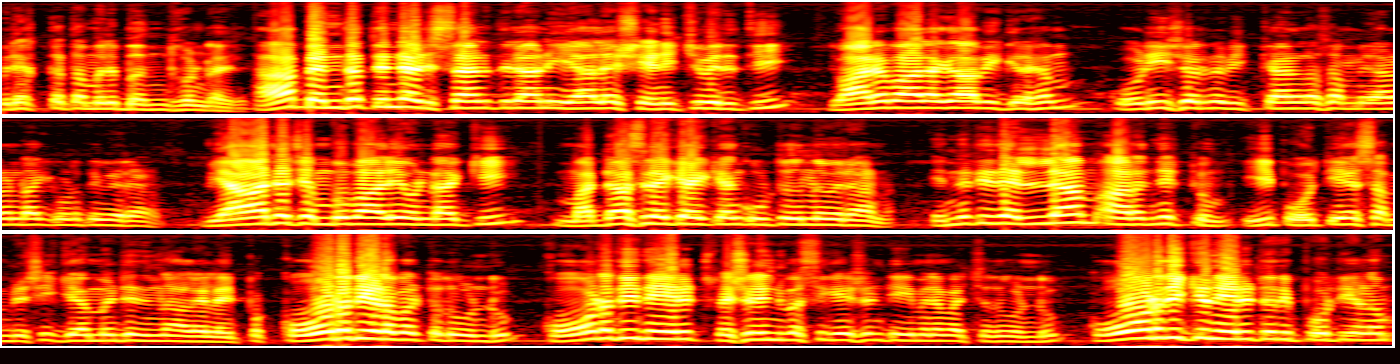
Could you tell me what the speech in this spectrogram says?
ഇവരൊക്കെ തമ്മിൽ ബന്ധമുണ്ടായിരുന്നു. ആ ബന്ധത്തിന്റെ അടിസ്ഥാനത്തിലാണ് ഇയാളെ ക്ഷണിച്ചു വരുത്തി ദ്വാരപാലക വിഗ്രഹം കോടീശ്വരന് വിൽക്കാനുള്ള സംവിധാനം ഉണ്ടാക്കി കൊടുത്ത ഇവരാണ്. വ്യാജ ചെമ്പുപാളി ഉണ്ടാക്കി മദ്രാസിലേക്ക് അയക്കാൻ കൂട്ടുനിന്നവരാണ്. എന്നിട്ട് ഇതെല്ലാം അറിഞ്ഞിട്ടും ഈ പോറ്റിയെ സംരക്ഷിക്കാൻ വേണ്ടി നിന്ന ആളുകളെ ഇപ്പൊ കോടതി ഇടപെട്ടതുകൊണ്ടും കോടതി നേരിട്ട് സ്പെഷ്യൽ ഇൻവെസ്റ്റിഗേഷൻ ടീമിനെ വെച്ചതുകൊണ്ടും കോടതിക്ക് നേരിട്ട് റിപ്പോർട്ട് ചെയ്യണം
